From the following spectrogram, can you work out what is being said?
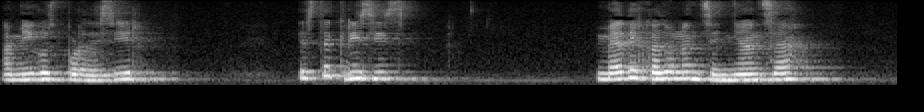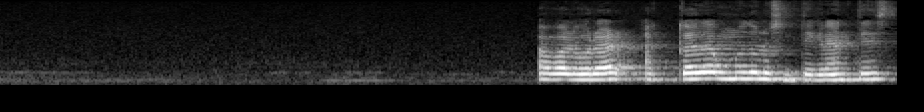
amigos por decir. Esta crisis me ha dejado una enseñanza a valorar a cada uno de los integrantes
